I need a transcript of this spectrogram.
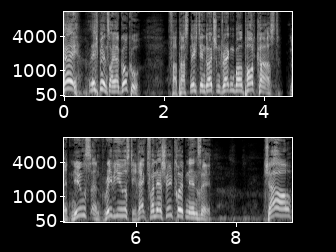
Hey, ich bin's, euer Goku. Verpasst nicht den deutschen Dragon Ball Podcast mit News und Reviews direkt von der Schildkröteninsel. Ciao.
